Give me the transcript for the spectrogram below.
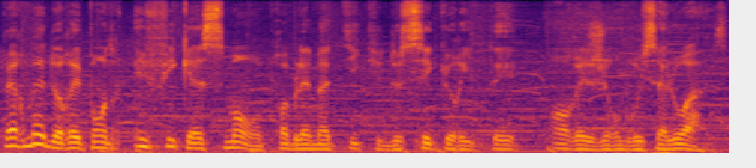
permet de répondre efficacement aux problématiques de sécurité en région bruxelloise.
